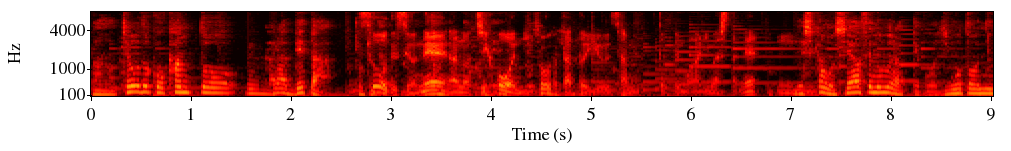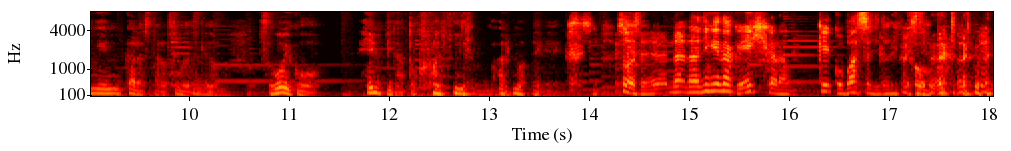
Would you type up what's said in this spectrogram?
あのちょうどこう関東から出た時うん、そうですよね。あの地方に行ったというサミットでもありましたね。うんでしかも幸せの村ってこう地元の人間からしたらそうですけど、すごいこう偏僻なところにうん。あるので、そうですね。な何気なく駅から結構バスに乗りましたね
